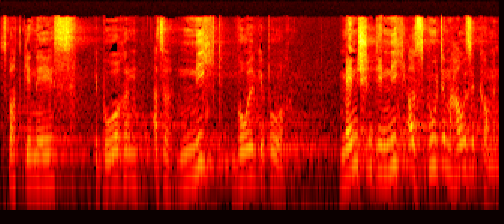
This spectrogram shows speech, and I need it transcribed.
das Wort Genes, geboren, also nicht wohlgeboren. Menschen, die nicht aus gutem Hause kommen,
